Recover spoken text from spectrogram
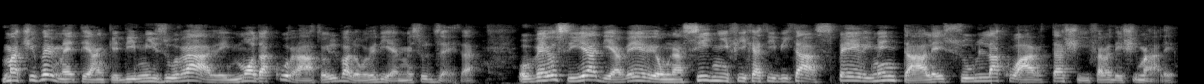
ma ci permette anche di misurare in modo accurato il valore di m su z, ovvero sia di avere una significatività sperimentale sulla quarta cifra decimale.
